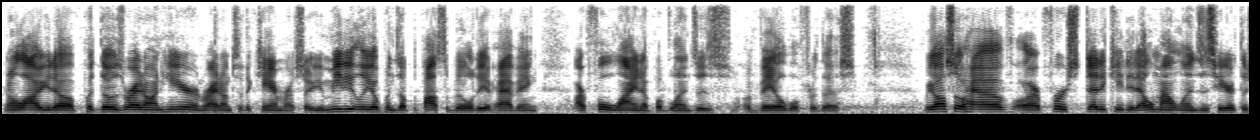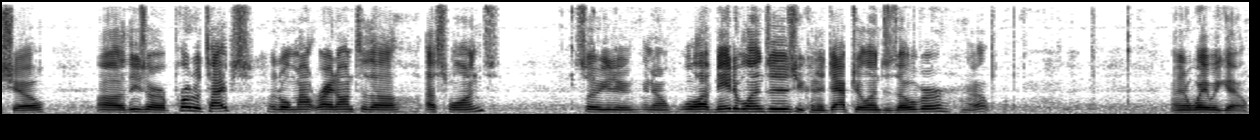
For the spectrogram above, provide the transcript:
and allow you to put those right on here and right onto the camera. So it immediately opens up the possibility of having our full lineup of lenses available for this. We also have our first dedicated L mount lenses here at the show. Uh, these are prototypes that'll mount right onto the S1s. So you you know we'll have native lenses. You can adapt your lenses over. Oh, and away we go.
